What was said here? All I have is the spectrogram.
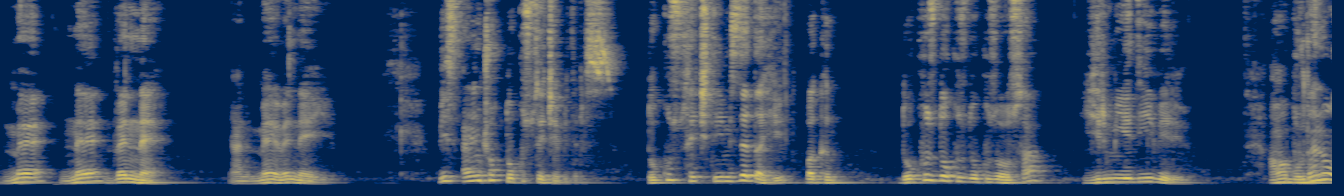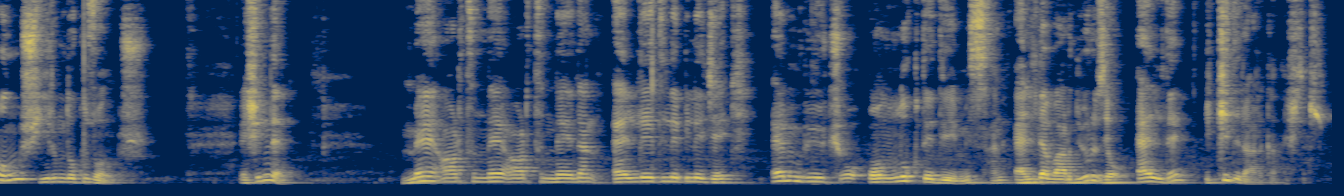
M, N ve N yani M ve N'yi biz en çok 9 seçebiliriz. 9 seçtiğimizde dahi bakın 9 9 9 olsa 27'yi veriyor. Ama burada ne olmuş? 29 olmuş. E şimdi M artı N artı N'den elde edilebilecek en büyük o onluk dediğimiz hani elde var diyoruz ya o elde 2'dir arkadaşlar.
